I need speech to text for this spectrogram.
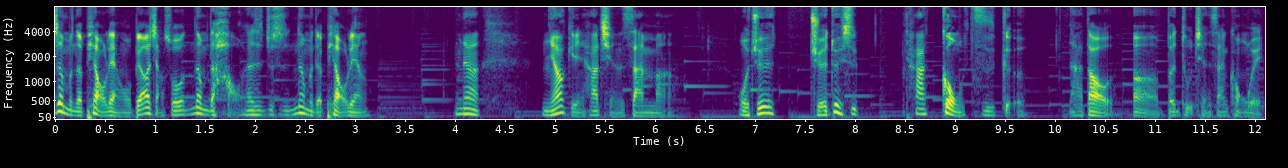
这么的漂亮。我不要讲说那么的好，但是就是那么的漂亮。那你要给他前三吗？我觉得绝对是。他够资格拿到呃本土前三空位，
